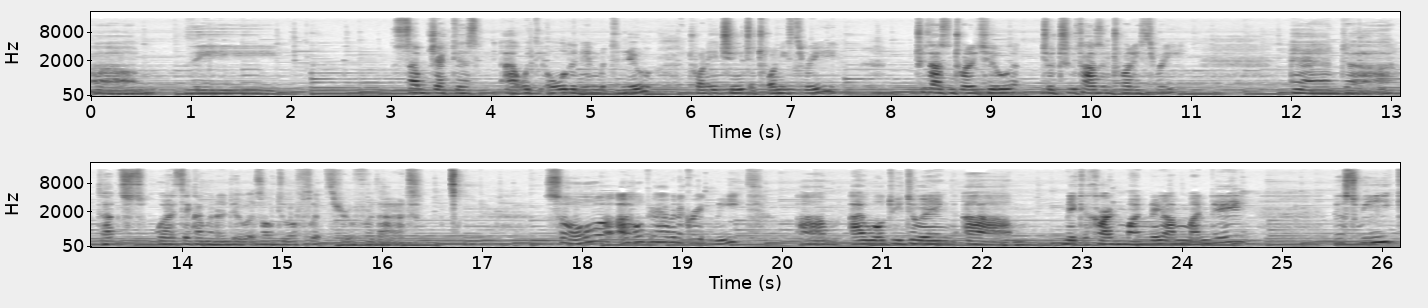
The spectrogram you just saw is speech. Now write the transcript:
Um, the subject is out with the old and in with the new, 22 to 23, 2022 to 2023. And uh, that's what I think I'm gonna do is I'll do a flip through for that. So I hope you're having a great week. Um, I will be doing um, Make a Card Monday on Monday this week.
